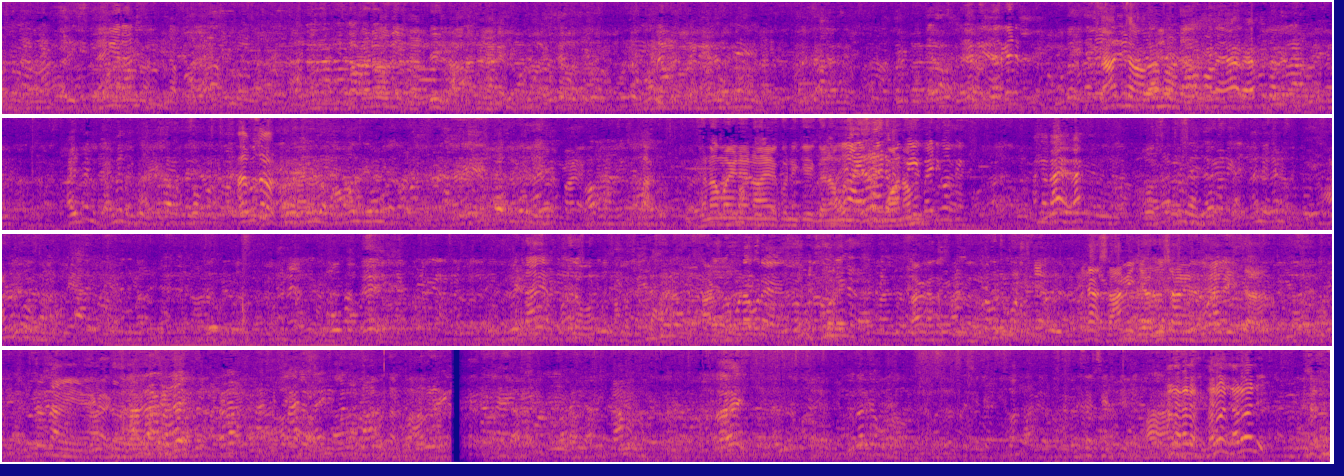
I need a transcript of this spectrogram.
నాయకునికి ఘనమైన సన్మానం స్వామి జరుగు స్వామి ఫోన్ తీస్తా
